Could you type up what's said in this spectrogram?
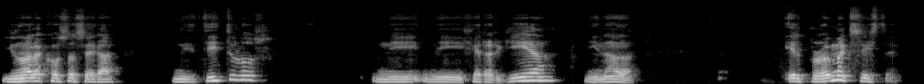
Y una de las cosas era ni títulos, ni, ni jerarquía, ni nada. El problema existe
